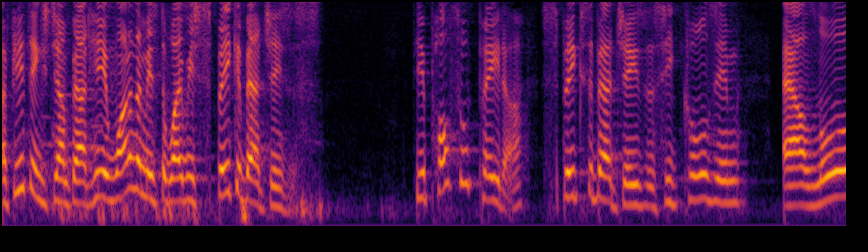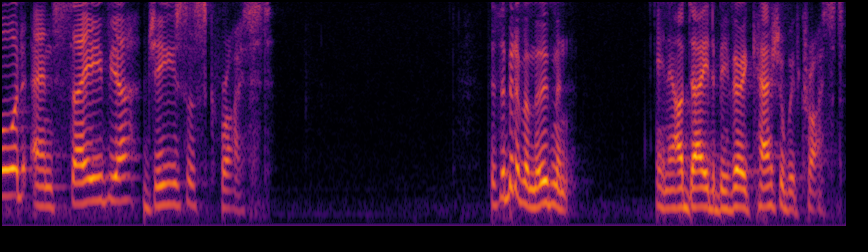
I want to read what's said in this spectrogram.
A few things jump out here. One of them is the way we speak about Jesus. The Apostle Peter speaks about Jesus, he calls him our Lord and Saviour, Jesus Christ. There's a bit of a movement in our day to be very casual with Christ.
